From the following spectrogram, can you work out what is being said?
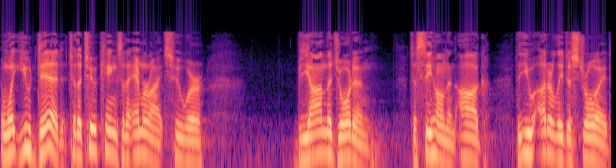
and what you did to the two kings of the Amorites who were beyond the Jordan, to Sihon and Og, that you utterly destroyed.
